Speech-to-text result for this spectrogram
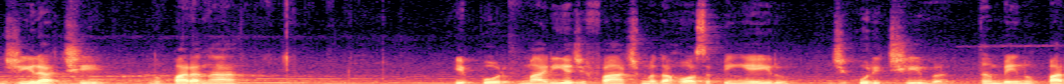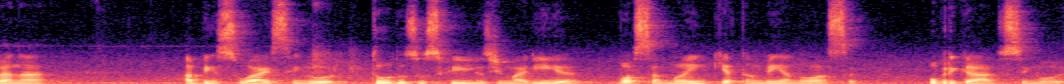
de Irati, no Paraná e por Maria de Fátima da Rosa Pinheiro, de Curitiba, também no Paraná. Abençoai, Senhor, todos os filhos de Maria, vossa mãe, que é também a nossa. Obrigado, Senhor.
